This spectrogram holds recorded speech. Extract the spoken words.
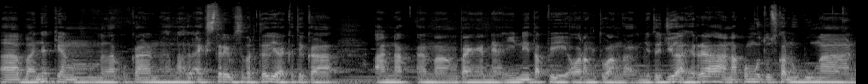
eh, banyak yang melakukan hal-hal ekstrim seperti itu ya ketika anak emang pengennya ini tapi orang tua nggak menyetujui akhirnya anak memutuskan hubungan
